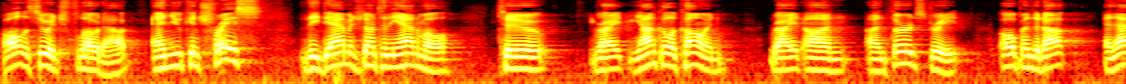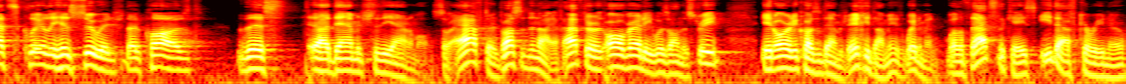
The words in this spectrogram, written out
all the sewage flowed out, and you can trace the damage done to the animal to right Yankel Cohen, right on on Third Street, opened it up, and that's clearly his sewage that caused this uh, damage to the animal. So after basa denayach, after it already was on the street, it already caused the damage. Echidami. Wait a minute. Well, if that's the case, idaf karinu.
